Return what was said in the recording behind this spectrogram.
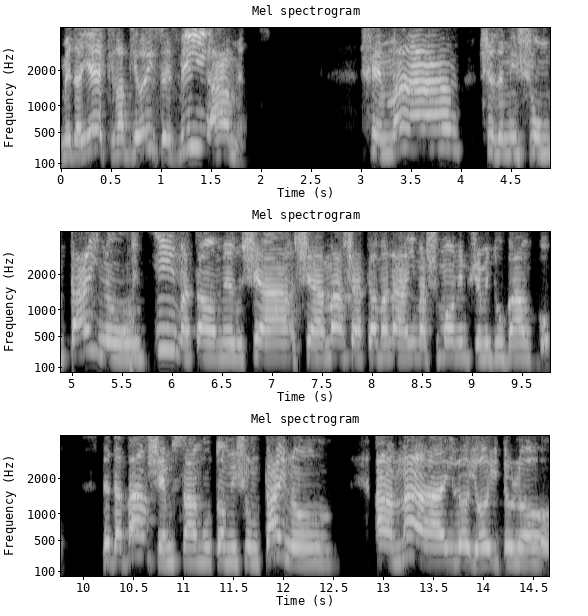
מדייק רבי יוסף והיא אמר, שמה, שזה משום תיינוג, אם אתה אומר שה, שמה שהכוונה עם השמונים שמדובר פה, זה דבר שהם שמו אותו משום תיינוג, אמי לא יועידו לו,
